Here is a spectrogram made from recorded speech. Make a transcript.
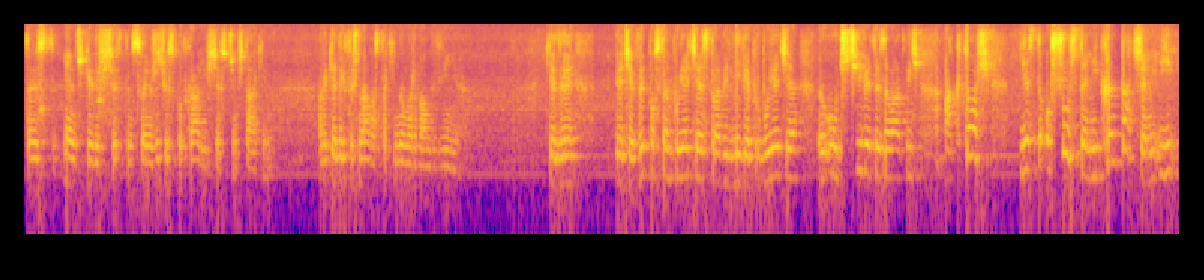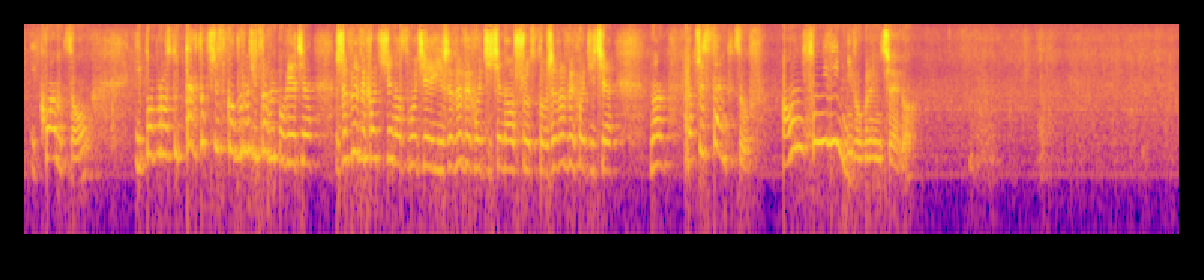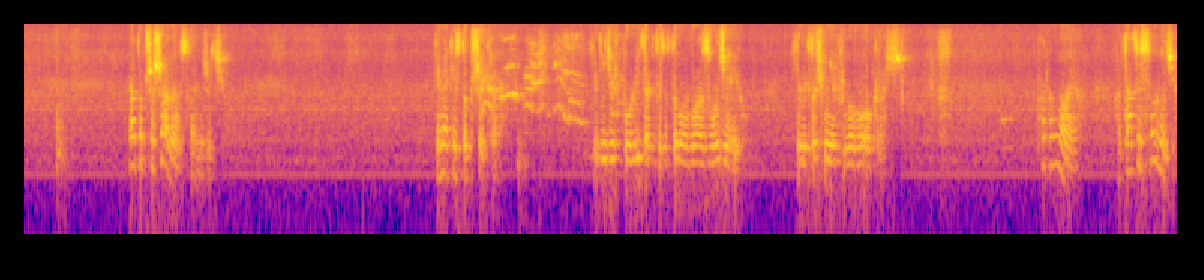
To jest, nie wiem, czy kiedyś się w tym swoim życiu spotkaliście z czymś takim, ale kiedy ktoś na was taki numer wam wywinie. Kiedy, wiecie, wy postępujecie sprawiedliwie, próbujecie uczciwie coś załatwić, a ktoś jest oszustem i krętaczem i, i kłamcą i po prostu tak to wszystko odwróci, co wy powiecie, że wy wychodzicie na złodziei, że wy wychodzicie na oszustów, że wy wychodzicie na, na przestępców. A oni są niewinni w ogóle niczego. Ja to przeszedłem w swoim życiu. Wiem, jak jest to przykre. Kiedy idziesz po ulicach, to za tobą woła złodzieju. Kiedy ktoś mnie próbował okraść. Paranoja. A tacy są ludzie.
